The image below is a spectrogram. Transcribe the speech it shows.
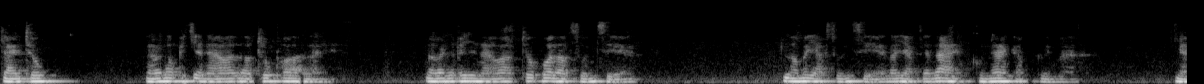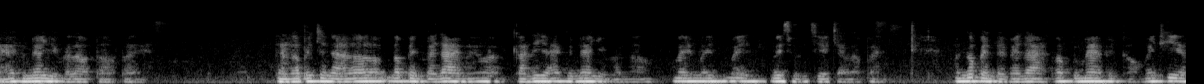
ใจทุกข์เราต้องพิจารณาว่าเราทุกข์เพราะอะไร เราก็จะพิจารณาว่าทุกข์เพราะเราสูญเสีย เราไม่อยากสูญเสีย เราอยากจะได้คุณแม่กลับคืนมา อยากให้คุณแม่อยู่กับเราต่อไป แต่เราพิจารณาแล้วเราเป็นไปได้ไหมว่า การที่จะให้คุณแม่อยู่กับเรา ไม่ไม่ไม่ไม่สูญเสียจากเราไป มันก็เป็นไปไม่ได้ เพราะคุณแม่เป็นของไม่เที่ยง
